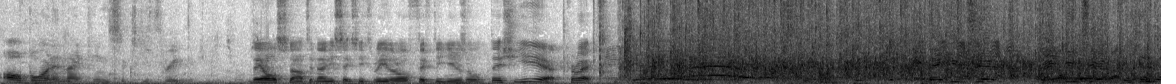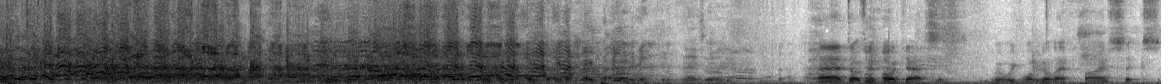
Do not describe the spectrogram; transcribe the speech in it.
All born in 1963. They all started in 1963, they're all 50 years old this year. Correct. Thank you, Chip. Thank you, Chip. Uh, Doctor Who podcast. What, we, what have we got left? Five, six.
